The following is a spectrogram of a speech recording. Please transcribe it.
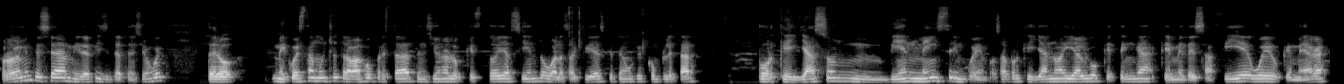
Probablemente sea mi déficit de atención, güey, pero me cuesta mucho trabajo prestar atención a lo que estoy haciendo o a las actividades que tengo que completar porque ya son bien mainstream, güey. O sea, porque ya no hay algo que tenga, que me desafíe, güey, o que me haga.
